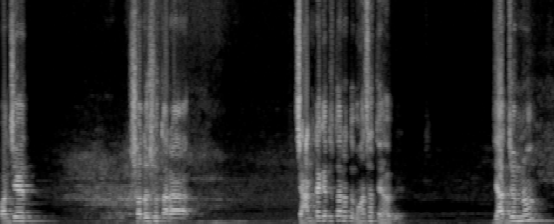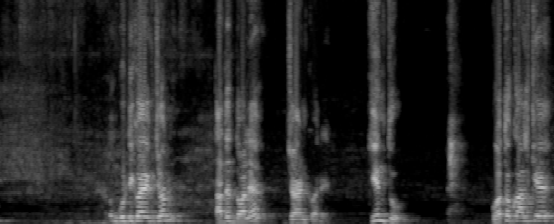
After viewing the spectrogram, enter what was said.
পঞ্চায়েত সদস্য তারা জানটাকে তো তারা তো বাঁচাতে হবে। যার জন্য গুটি কয়েকজন তাদের দলে জয়েন করে। কিন্তু গতকালকে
